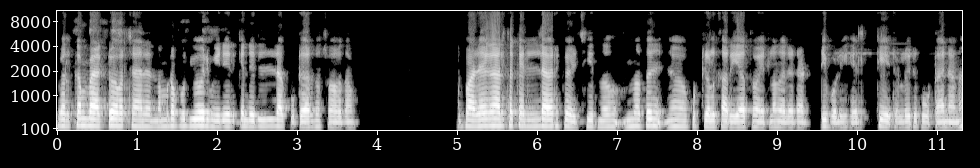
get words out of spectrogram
Welcome back to our channel നമ്മുടെ പുതിയൊരു വീഡിയോയിലേക്ക് എന്റെ എല്ലാ കൂട്ടുകാർക്കും സ്വാഗതം. പഴയ കാലത്തൊക്കെ എല്ലാവരും കഴിച്ചിരുന്നത് ഇന്നത്തെ കുട്ടികൾക്ക് അറിയാത്തതായിട്ടുള്ള നല്ലൊരു അടിപൊളി ഹെൽത്തി ആയിട്ടുള്ളൊരു കൂട്ടാനാണ്.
